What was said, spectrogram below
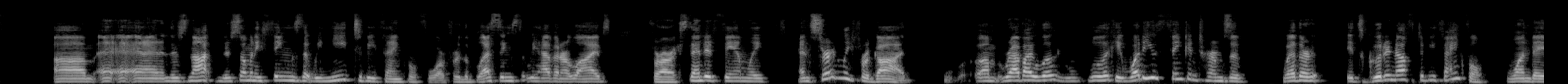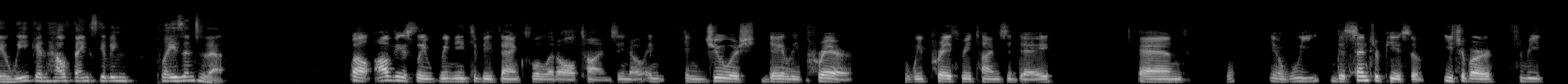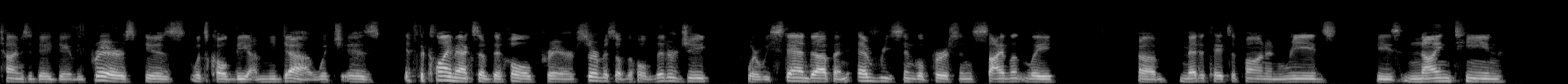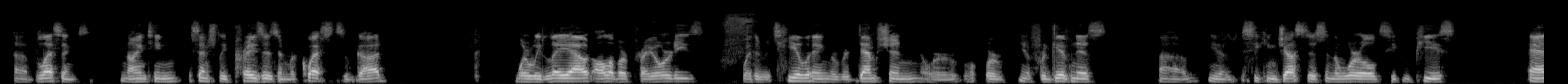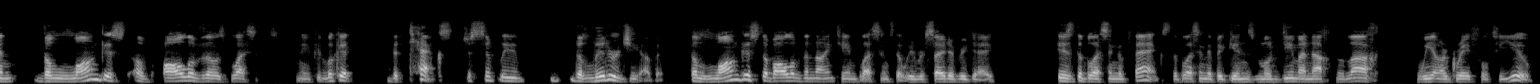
Um, and, and, there's not there's so many things that we need to be thankful for for the blessings that we have in our lives for our extended family and certainly for god. Um, rabbi Wolicki, what do you think in terms of whether it's good enough to be thankful one day a week and how thanksgiving plays into that? Well obviously we need to be thankful at all times. You know in in jewish daily prayer we pray three times a day and you know, we, the centerpiece of each of our three times a day daily prayers is what's called the Amidah, which is, it's the climax of the whole prayer service of the whole liturgy where we stand up and every single person silently uh, meditates upon and reads these 19 uh, blessings, 19 essentially praises and requests of God, where we lay out all of our priorities, whether it's healing or redemption or, or, you know, forgiveness, uh, you know, seeking justice in the world, seeking peace. And the longest of all of those blessings, and if you look at the text, just simply the liturgy of it, the longest of all of the 19 blessings that we recite every day is the blessing of thanks, the blessing that begins Modim anachnu lach, we are grateful to you.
